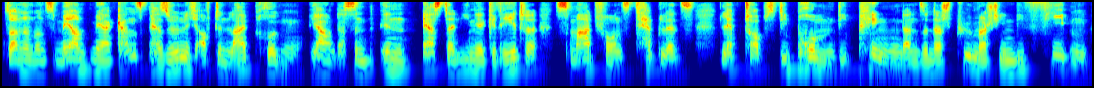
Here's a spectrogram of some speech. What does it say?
sondern uns mehr und mehr ganz persönlich auf den Leib rücken. Ja, und das sind in erster Linie Geräte, Smartphones, Tablets, Laptops, die brummen, die pingen, dann sind da Spülmaschinen, die fiepen.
